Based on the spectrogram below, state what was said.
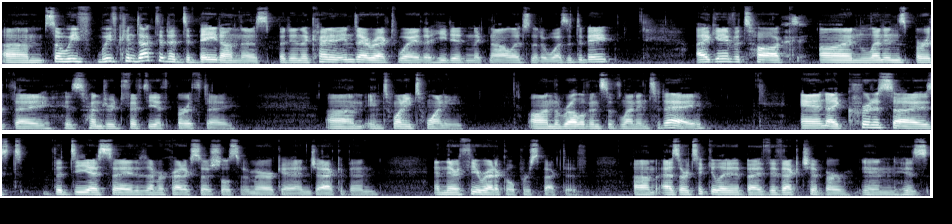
Um, so we've we've conducted a debate on this, but in a kind of indirect way that he didn't acknowledge that it was a debate. I gave a talk on Lenin's birthday, his 150th birthday, um, in 2020, on the relevance of Lenin today, and I criticized the DSA, the Democratic Socialists of America, and Jacobin, and their theoretical perspective, um, as articulated by Vivek Chibber in his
